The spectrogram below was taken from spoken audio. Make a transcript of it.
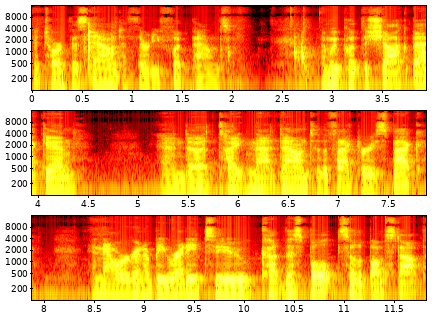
to torque this down to 30 foot-pounds. Then we put the shock back in and uh, tighten that down to the factory spec. And now we're gonna be ready to cut this bolt so the bump stop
